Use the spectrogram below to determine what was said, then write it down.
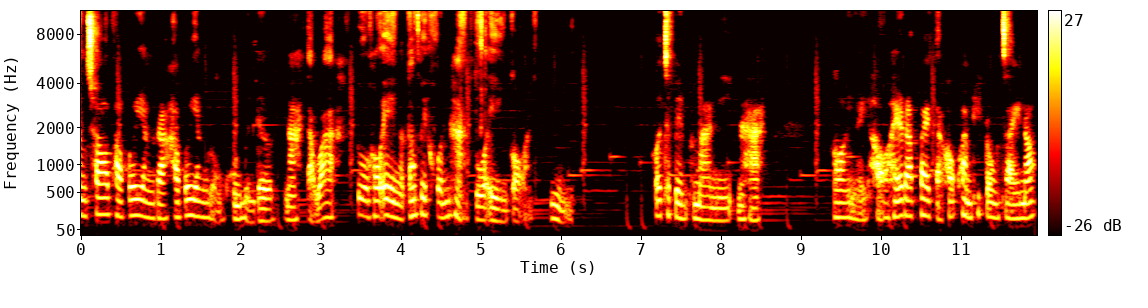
ยังชอบเขาก็ยังรักเขาก็ยังหลงคุณเหมือนเดิมนะ แต่ว่าตัวเขาเองต้องไปค้นหาตัวเองก่อน อืมก็จะเป็นประมาณนี้นะคะ ก็ยังไงขอให้รับไปแต่ข้อความที่ตรงใจเนาะ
